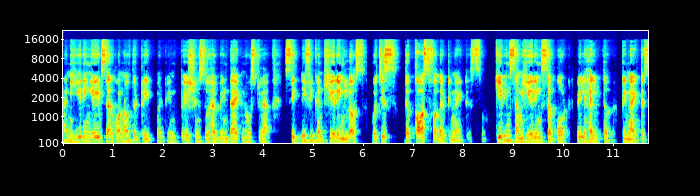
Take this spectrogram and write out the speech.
and hearing aids are one of the treatment in patients who have been diagnosed to have significant hearing loss which is the cause for the tinnitus so giving some hearing support will help the tinnitus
